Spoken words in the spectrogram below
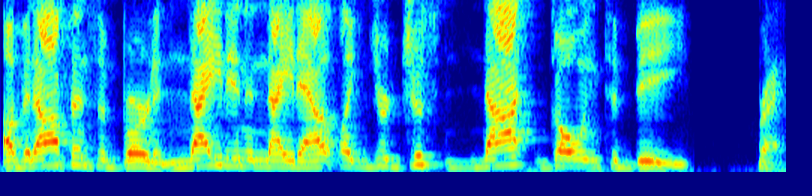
of an offensive burden night in and night out, like you're just not going to be Right.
